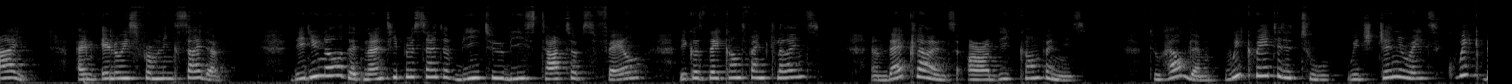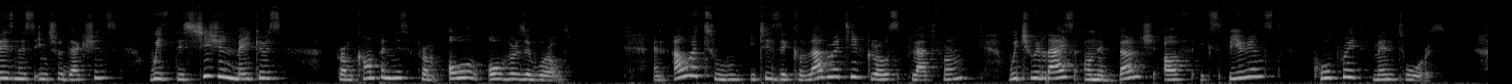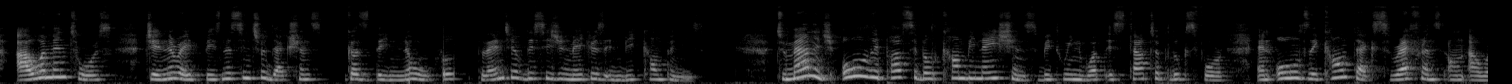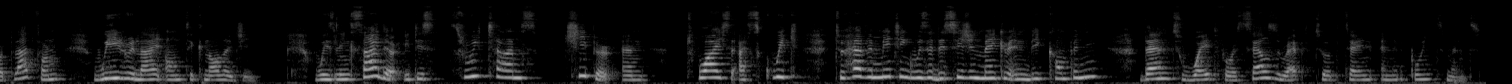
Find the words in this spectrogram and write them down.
Hi, I'm Eloise from Linksider. Did you know that 90% of B2B startups fail because they can't find clients? And their clients are big companies. To help them, we created a tool which generates quick business introductions with decision makers from companies from all over the world. And our tool, it is a collaborative growth platform which relies on a bunch of experienced corporate mentors. Our mentors generate business introductions because they know plenty of decision makers in big companies. To manage all the possible combinations between what a startup looks for and all the contacts referenced on our platform, we rely on technology. With Linksider, it is three times cheaper and twice as quick to have a meeting with a decision maker in big company than to wait for a sales rep to obtain an appointment.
